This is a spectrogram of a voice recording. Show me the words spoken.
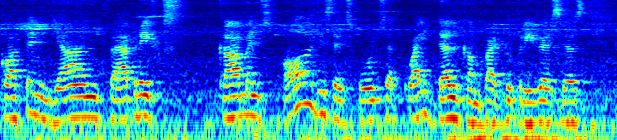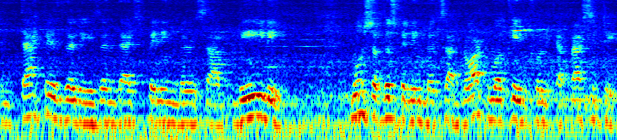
cotton, yarn, fabrics, garments, all these exports are quite dull compared to previous years and that is the reason that spinning mills are bleeding. Most of the spinning mills are not working full capacity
